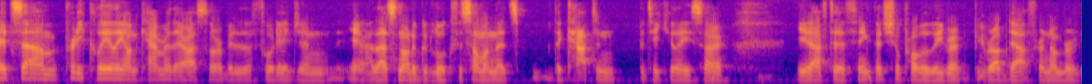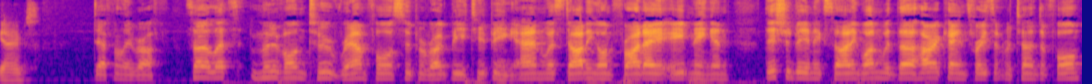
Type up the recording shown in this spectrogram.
it's um, pretty clearly on camera there. I saw a bit of the footage, and you know that's not a good look for someone that's the captain, particularly. So you'd have to think that she'll probably be rubbed out for a number of games. Definitely rough. So let's move on to round four Super Rugby tipping, and we're starting on Friday evening, and this should be an exciting one with the Hurricanes' recent return to form.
